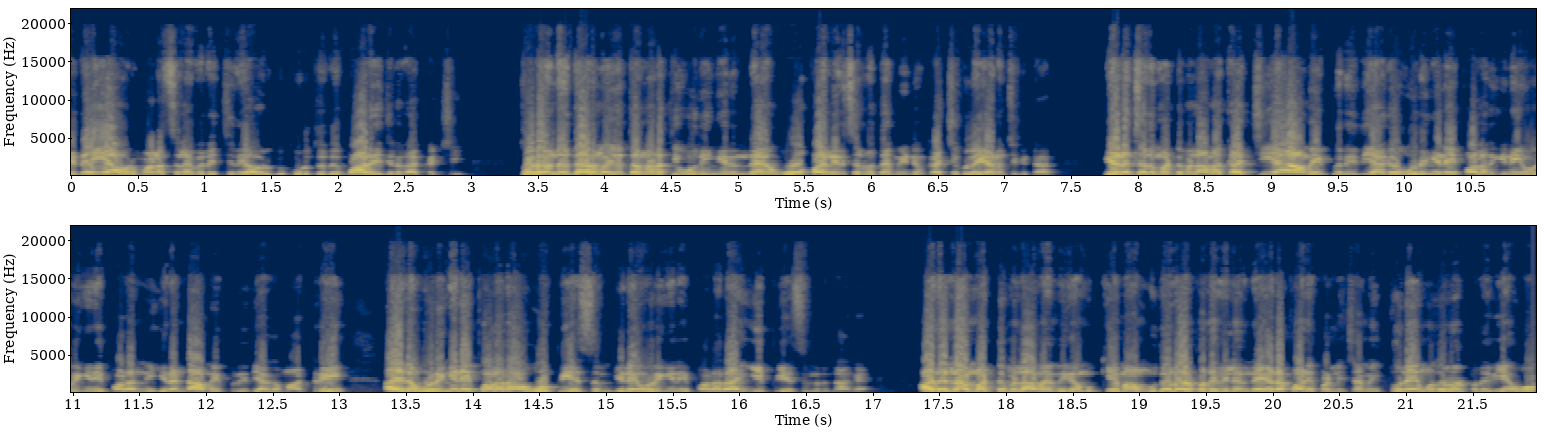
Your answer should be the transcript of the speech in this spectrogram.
விதையை அவர் மனசுல விதைச்சது அவருக்கு கொடுத்தது பாரதிய ஜனதா கட்சி. தொடர்ந்து தர்மயுத்தம் நடத்தி ஒதுங்கியிருந்த ஓ பன்னீர்செல்வத்தை மீண்டும் கட்சிக்குள்ள இணைச்சுக்கிட்டார். இணைச்சது மட்டும் இல்லாம கட்சியா அமைப்பு ரீதியாக ஒருங்கிணைப்பாளர் இணை ஒருங்கிணைப்பாளர்னு இரண்டு அமைப்பு ரீதியாக மாற்றி அதுல ஒருங்கிணைப்பாளரா ஓபிஎஸும் இணை ஒருங்கிணைப்பாளரா இபிஎஸும் இருந்தாங்க. அதெல்லாம் மட்டும் இல்லாம மிக முக்கியமா முதல்வர் பதவியில இருந்த எடப்பாடி பழனிசாமி துணை முதல்வர் பதவியை ஓ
